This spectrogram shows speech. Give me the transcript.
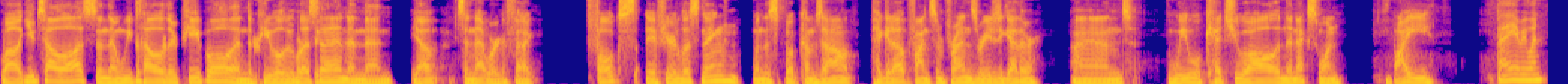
well, you tell us and then we tell other people and the people who listen. And then, yep, it's a network effect. Folks, if you're listening, when this book comes out, pick it up, find some friends, read it together. And we will catch you all in the next one. Bye. Bye, everyone.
